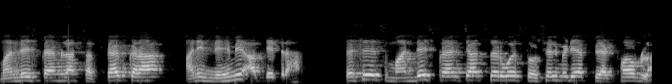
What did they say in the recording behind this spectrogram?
मानदेश प्राईमला सबस्क्राईब करा आणि नेहमी अपडेट राहा. तसेच मानदेश प्राईमच्या सर्व सोशल मीडिया प्लॅटफॉर्मला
